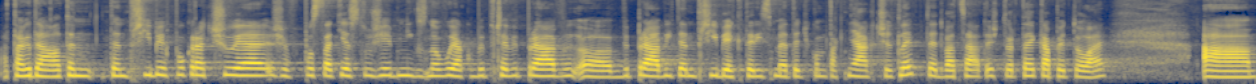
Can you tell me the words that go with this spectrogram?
a tak dále. Ten, ten příběh pokračuje, že v podstatě služebník znovu jakoby převypráví uh, vypráví ten příběh, který jsme teď tak nějak četli v té 24. kapitole. A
